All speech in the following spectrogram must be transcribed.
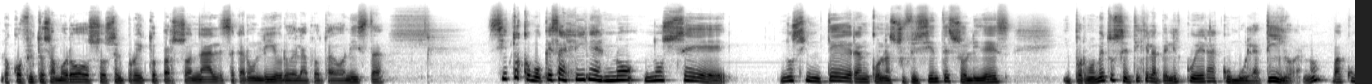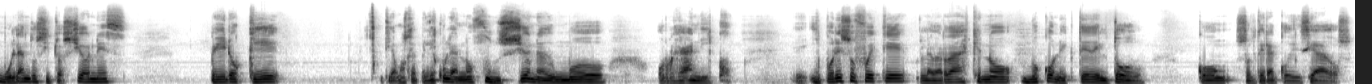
los conflictos amorosos, el proyecto personal de sacar un libro de la protagonista, siento como que esas líneas no, no, se, no se integran con la suficiente solidez y por momentos sentí que la película era acumulativa, ¿no? Va acumulando situaciones, pero que, digamos, la película no funciona de un modo orgánico. Eh, y por eso fue que la verdad es que no, no conecté del todo con Soltera Codiciados.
